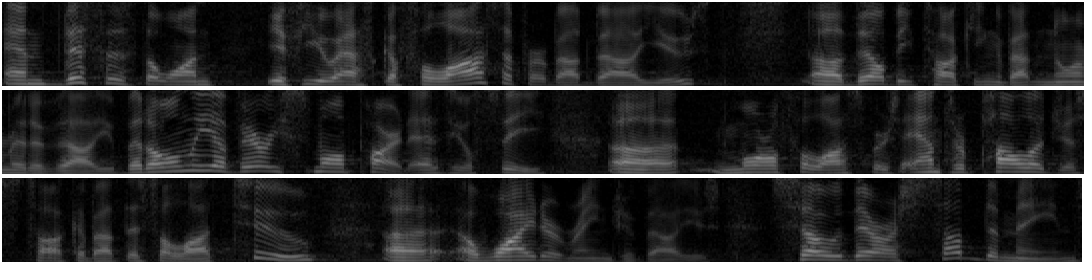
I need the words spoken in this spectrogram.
and this is the one, if you ask a philosopher about values, uh, they'll be talking about normative value, but only a very small part, as you'll see. Uh, moral philosophers, anthropologists talk about this a lot too, uh, a wider range of values. So there are subdomains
